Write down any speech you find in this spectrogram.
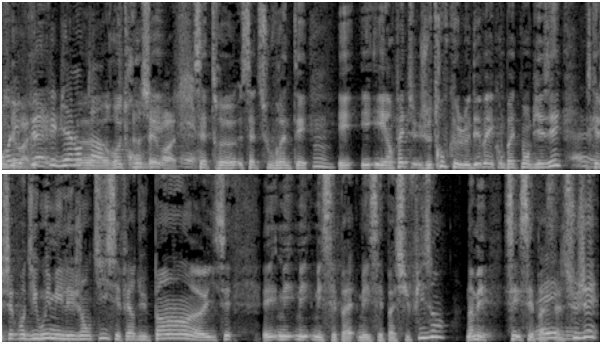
On l'est plus depuis bien longtemps. euh, retrouver C'est cette, euh, cette souveraineté. Et, et- et en fait, je trouve que le débat est complètement biaisé. Parce qu'à chaque fois, on dit oui, mais il est gentil, il sait faire du pain. euh, il sait... et- mais mais, mais c'est pas, c'est suffisant. Non, mais c'est c'est pas Oui, ça le sujet.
